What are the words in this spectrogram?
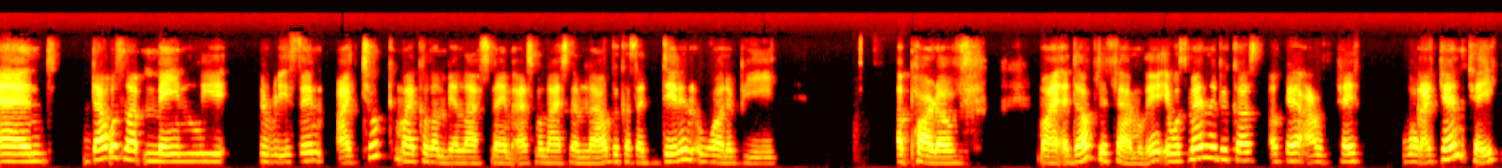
And that was not mainly the reason I took my Colombian last name as my last name now because I didn't want to be a part of my adopted family. It was mainly because okay, I'll take what I can take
